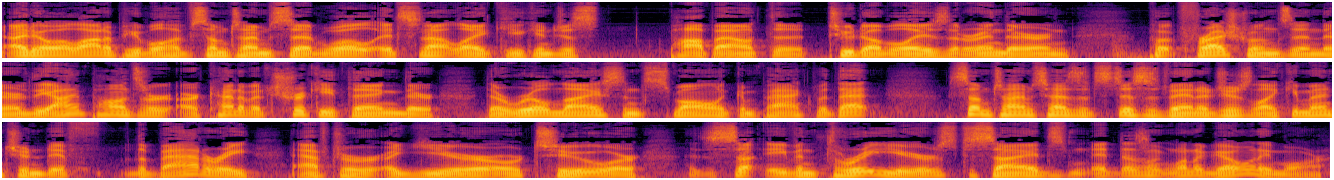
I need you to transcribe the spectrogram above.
I know a lot of people have sometimes said, well, it's not like you can just pop out the two double A's that are in there and put fresh ones in there. The iPods are, are kind of a tricky thing. They're they're real nice and small and compact, but that sometimes has its disadvantages. Like you mentioned, if the battery after a year or two or even three years decides it doesn't want to go anymore.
